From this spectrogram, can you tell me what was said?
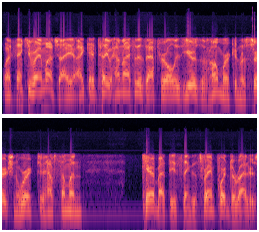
Well, thank you very much. I, I can tell you how nice it is after all these years of homework and research and work to have someone care about these things. It's very important to writers.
